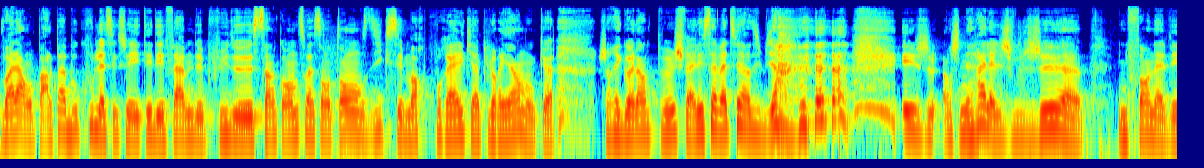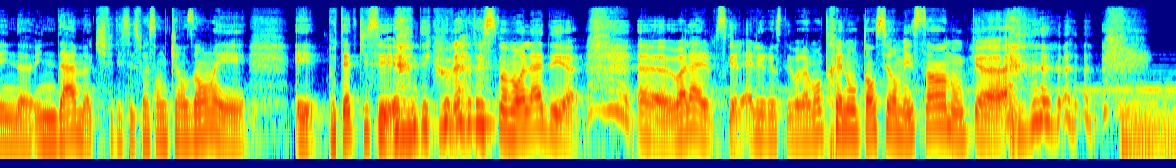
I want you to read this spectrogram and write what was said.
voilà, on parle pas beaucoup de la sexualité des femmes de plus de 50, 60 ans. On se dit que c'est mort pour elles, qu'il n'y a plus rien. Donc, euh, j'en rigole un peu. Je fais, allez, ça va te faire du bien. et en général, elle joue le jeu. Euh, une fois, on avait une, dame qui fêtait ses 75 ans et, peut-être qu'il s'est découverte à ce moment-là des, euh, voilà, parce qu'elle elle est restée vraiment très longtemps sur mes seins. Donc,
